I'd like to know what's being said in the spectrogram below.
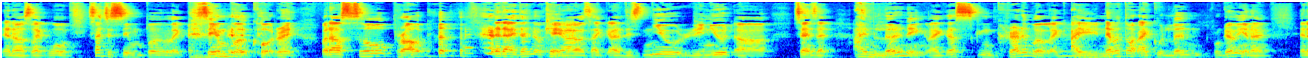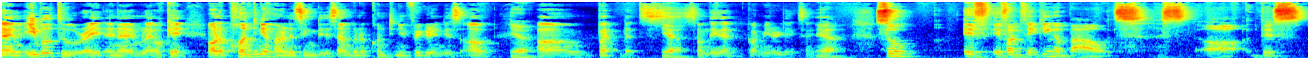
And I was like whoa such a simple like simple code right? But I was so proud that I then okay I was like uh, this new renewed uh, sense that I'm learning like that's incredible like I never thought I could learn programming and I and I'm able to right and I'm like okay I want to continue harnessing this I'm gonna continue figuring this out Yeah. um, but that's Yeah. something that got me really excited Yeah. So if if I'm thinking about uh, this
